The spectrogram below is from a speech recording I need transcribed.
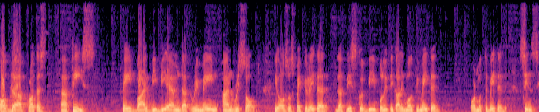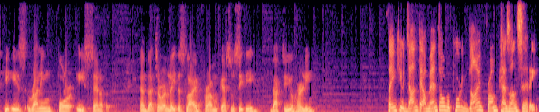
of the protest uh, fees paid by BBM that remain unresolved. He also speculated that this could be politically motivated or motivated since he is running for a senator. And that's our latest live from Quezon City. Back to you, Harley. Thank you, Dante Almento, reporting live from Quezon City.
